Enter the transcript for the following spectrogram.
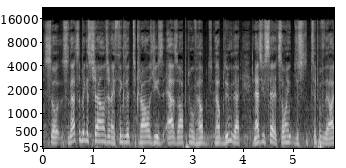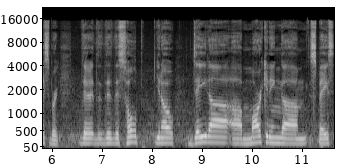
So, so that's the biggest challenge, and I think that technologies as Optimove help help doing that. And as you said, it's only just the tip of the iceberg the, the, this whole you know data uh, marketing um, space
